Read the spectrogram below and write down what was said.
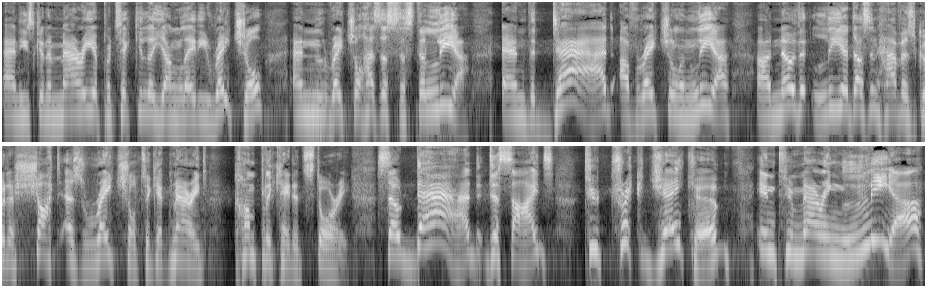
And he's going to marry a particular young lady, Rachel. And Rachel has a sister, Leah. And the dad of Rachel and Leah uh, know that Leah doesn't have as good a shot as Rachel to get married complicated story. So dad decides to trick Jacob into marrying Leah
